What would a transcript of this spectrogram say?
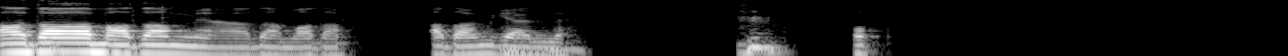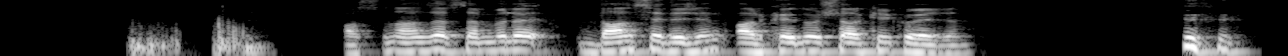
Adam adam ya adam adam. Adam geldi. Hop. Aslında Hanzer sen böyle dans edeceksin, arkaya da o şarkıyı koyacaksın.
